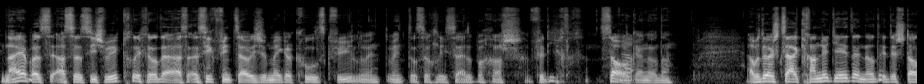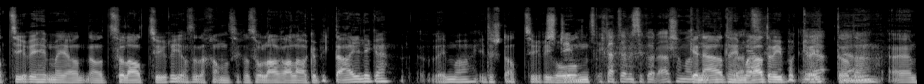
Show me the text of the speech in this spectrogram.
Nein, aber es, also es ist wirklich, oder? Also, also ich finde es auch ist ein mega cooles Gefühl, wenn, wenn du so ein bisschen selber kannst für dich sorgen, oder? Aber du hast gesagt, kann nicht jeder, oder? In der Stadt Zürich haben wir ja noch die Solar Zürich, also da kann man sich an Solaranlagen beteiligen, wenn man in der Stadt Zürich wohnt. Stimmt. Ich glaube, da haben wir sogar auch schon mal Genau, da haben wir auch drüber geredet, Ja, oder? Ähm,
